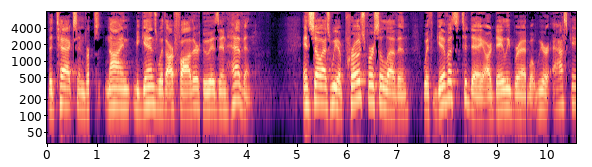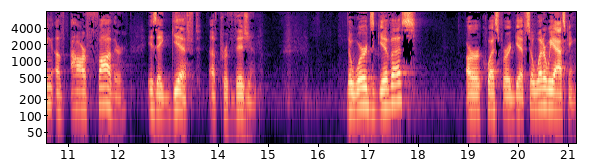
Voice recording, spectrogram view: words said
the text in verse 9 begins with our Father who is in heaven. And so as we approach verse 11, with Give us today our daily bread, what we are asking of our Father is a gift of provision. The words give us are a request for a gift. So, what are we asking?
